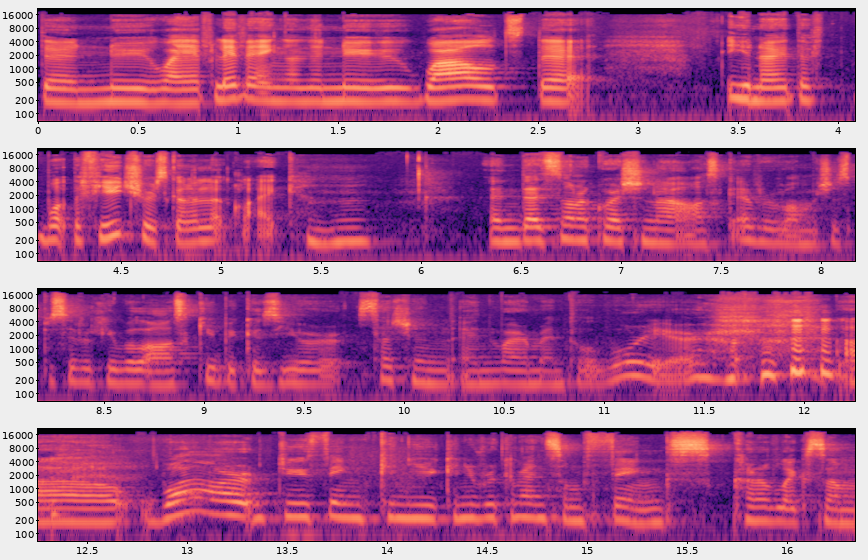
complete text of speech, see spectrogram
the new way of living and the new world that you know the what the future is going to look like And that's not a question I ask everyone, which I specifically will ask you because you're such an environmental warrior. uh, what are do you think? Can you can you recommend some things, kind of like some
